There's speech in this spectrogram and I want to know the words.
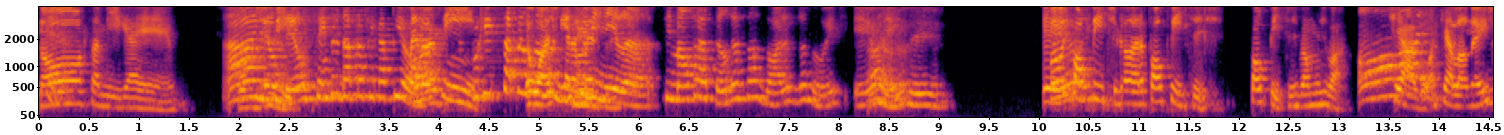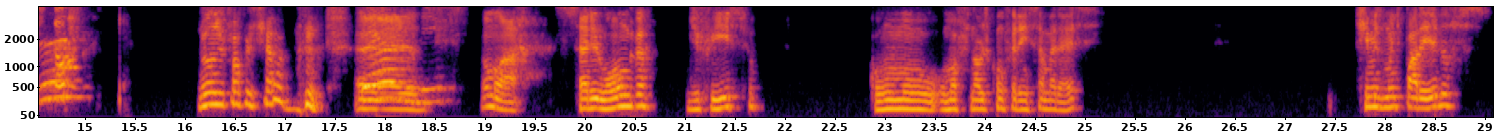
Nossa, amiga, é. Ai, meu difícil. Deus, sempre dá pra ficar pior. Mas assim, Por que você tá eu pensando nisso, menina? Se maltratando essas horas da noite. Eu, Ah, eu hein? odeio. Vamos Eu, palpite, galera, palpites. palpites, vamos lá. Ai, Thiago, aquela, né? Estou... Vamos de próprio Thiago. Deus É, vamos lá. Série longa, difícil, como uma final de conferência merece. Times muito parelhos,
